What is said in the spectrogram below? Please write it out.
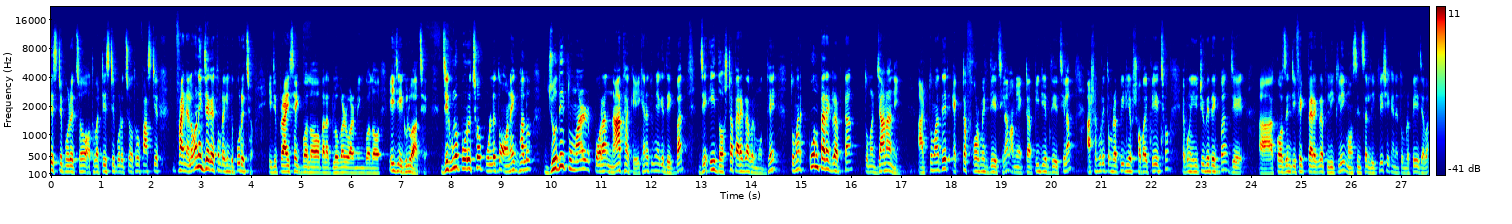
টেস্টে পড়েছো অথবা টেস্টে পড়েছ অথবা ফার্স্ট ইয়ার ফাইনাল অনেক জায়গায় তোমরা কিন্তু পড়েছো। এই যে প্রাইস হাইক বলো বা গ্লোবাল ওয়ার্মিং বলো, এই যে এগুলো আছে। যেগুলো পড়েছো, পড়লে তো অনেক ভালো। যদি তোমার পড়া না থাকে, এখানে তুমি আগে দেখবা যে এই দশটা প্যারাগ্রাফের মধ্যে তোমার কোন প্যারাগ্রাফটা তোমার জানা নেই। আর তোমাদের একটা ফরম্যাট দিয়েছিলাম, আমি একটা পিডিএফ দিয়েছিলাম। আশা করি তোমরা পিডিএফ সবাই পেয়েছ এবং ইউটিউবে দেখবা যে কজ অ্যান্ড ইফেক্ট প্যারাগ্রাফ লিখলেই মহসিন স্যার লিখলেই সেখানে তোমরা পেয়ে যাবা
